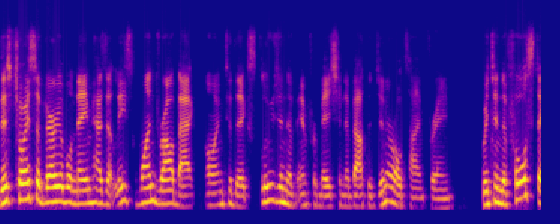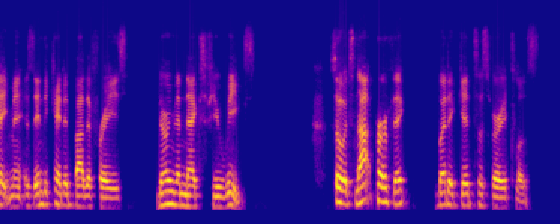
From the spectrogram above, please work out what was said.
This choice of variable name has at least one drawback owing to the exclusion of information about the general time frame, which in the full statement is indicated by the phrase during the next few weeks. So it's not perfect, but it gets us very close.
